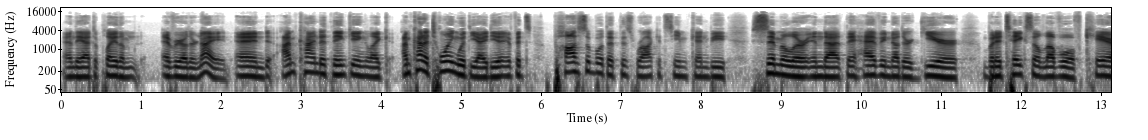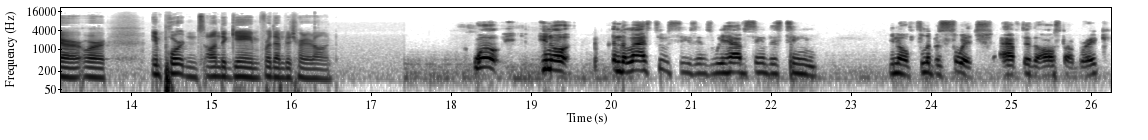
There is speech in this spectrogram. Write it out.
and they had to play them every other night. And I'm kind of thinking, like, I'm kind of toying with the idea if it's possible that this Rockets team can be similar in that they have another gear, but it takes a level of care or importance on the game for them to turn it on. Well, you know, in the last two seasons, we have seen this team, you know, flip a switch after the All Star break.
